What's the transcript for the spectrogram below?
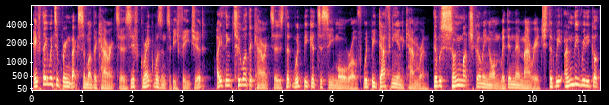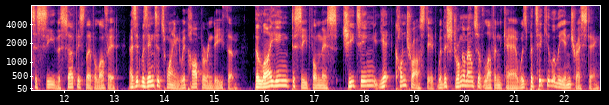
If they were to bring back some other characters, if Greg wasn't to be featured, I think two other characters that would be good to see more of would be Daphne and Cameron. There was so much going on within their marriage that we only really got to see the surface level of it, as it was intertwined with Harper and Ethan. The lying, deceitfulness, cheating, yet contrasted with a strong amount of love and care was particularly interesting.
